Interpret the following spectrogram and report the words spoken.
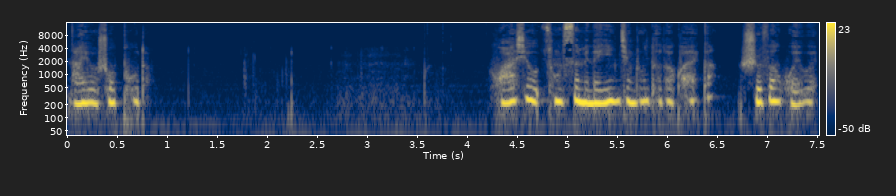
哪有说不的？华秀从思明的阴茎中得到快感，十分回味。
